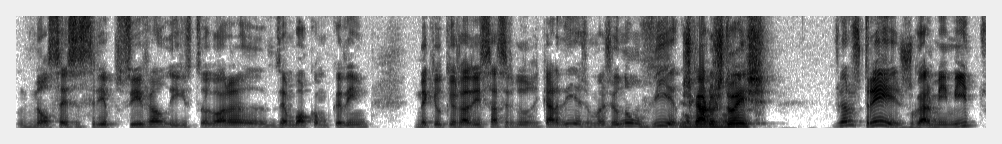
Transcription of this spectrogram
não sei se seria possível, e isto agora desemboca um bocadinho naquilo que eu já disse acerca do Ricardo Dias, mas eu não via Jogar os dois, Jogar os três, jogar Mimito,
